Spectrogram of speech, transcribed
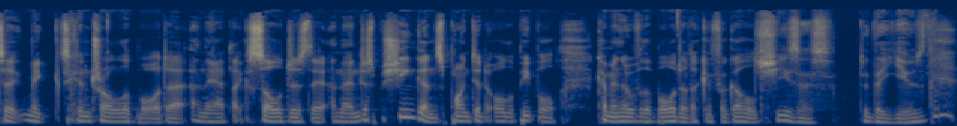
to make to control the border, and they had like soldiers there, and then just machine guns pointed at all the people coming over the border looking for gold. Jesus, did they use them?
